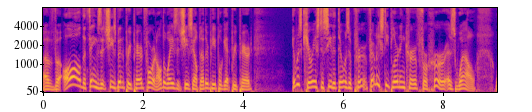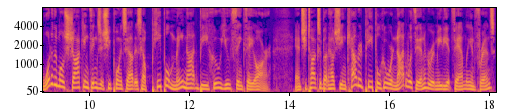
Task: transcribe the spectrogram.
of all the things that she's been prepared for and all the ways that she's helped other people get prepared it was curious to see that there was a fairly steep learning curve for her as well. One of the most shocking things that she points out is how people may not be who you think they are. And she talks about how she encountered people who were not within her immediate family and friends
